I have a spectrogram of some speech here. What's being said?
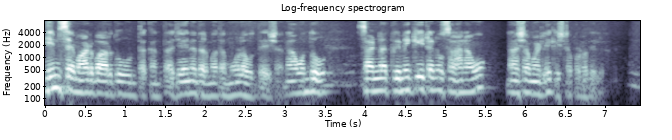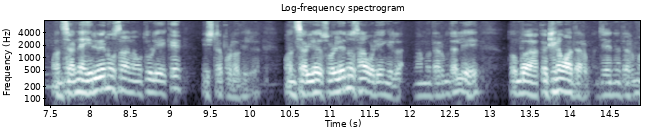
ಹಿಂಸೆ ಮಾಡಬಾರ್ದು ಅಂತಕ್ಕಂಥ ಜೈನ ಧರ್ಮದ ಮೂಲ ಉದ್ದೇಶ. ನಾವೊಂದು ಸಣ್ಣ ಕ್ರಿಮಿಕೀಟನೂ ಸಹ ನಾವು ನಾಶ ಮಾಡಲಿಕ್ಕೆ ಇಷ್ಟಪಡೋದಿಲ್ಲ. ಒಂದು ಸಣ್ಣ ಇರುವೆನೂ ಸಹ ನಾವು ತುಳಿಯೋಕ್ಕೆ ಇಷ್ಟಪಡೋದಿಲ್ಲ. ಒಂದು ಸೊಳ್ಳೆ ಸೊಳ್ಳೆನೂ ಸಹ ಹೊಡೆಯಂಗಿಲ್ಲ. ನಮ್ಮ ಧರ್ಮದಲ್ಲಿ ತುಂಬ ಕಠಿಣವಾದ ಧರ್ಮ. ಜೈನ ಧರ್ಮ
